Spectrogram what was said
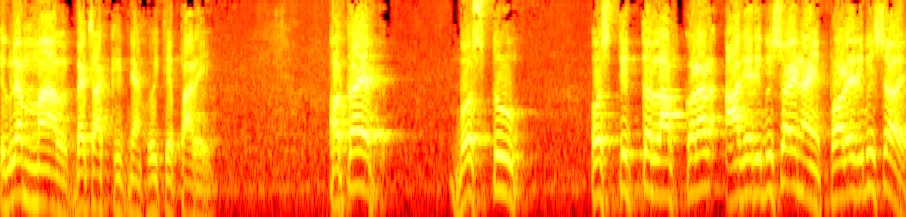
এগুলা মাল বেচা কিনা হইতে পারে। অতএব বস্তু অস্তিত্ব লাভ করার আগের বিষয় নাই, পরের বিষয়।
